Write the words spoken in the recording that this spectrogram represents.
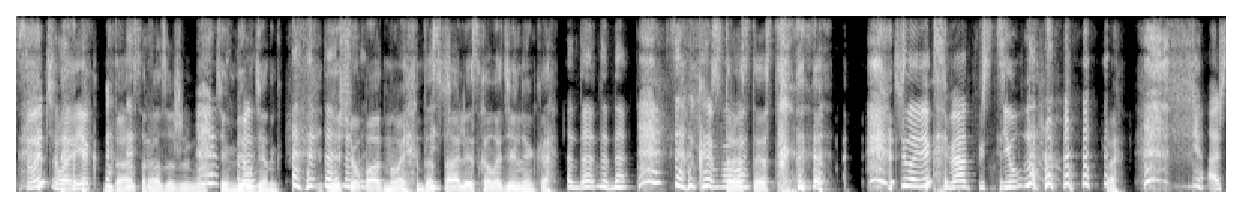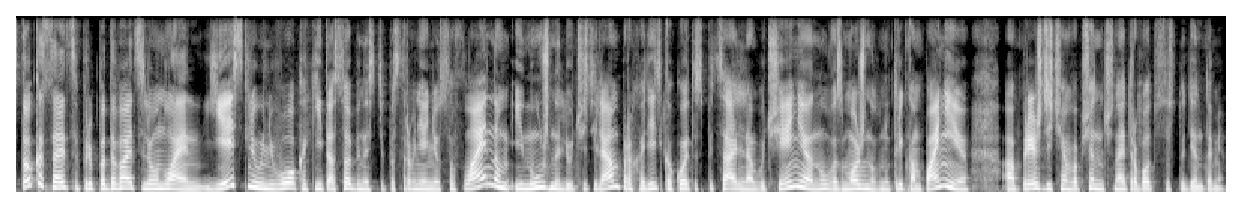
Свой человек. Да, сразу же. Вот тимбилдинг. Еще по одной достали из холодильника. Да-да-да. Стресс-тест. Человек себя отпустил. А что касается преподавателя онлайн, есть ли у него какие-то особенности по сравнению с офлайном, и нужно ли учителям проходить какое-то специальное обучение, ну, возможно, внутри компании, а, прежде чем вообще начинать работу со студентами?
